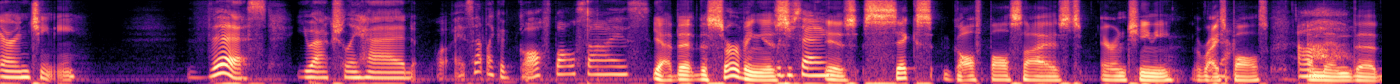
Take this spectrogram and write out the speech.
arancini. This you actually had. Is that like a golf ball size? yeah the the serving is Would you say? is six golf ball sized arancini, the rice Yeah. balls, and then ah. the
